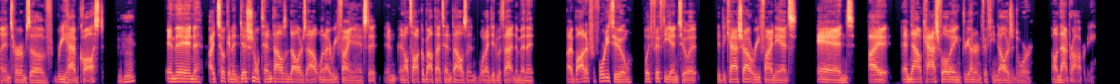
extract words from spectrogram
in terms of rehab cost. Mm-hmm. And then I took an additional ten thousand dollars out when I refinanced it, and and I'll talk about that ten thousand, what I did with that in a minute. I bought it for 42, put 50 into it, did the cash out refinance, and I am now cash flowing $315 a door on that property.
